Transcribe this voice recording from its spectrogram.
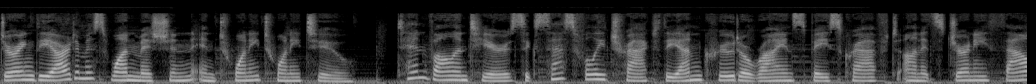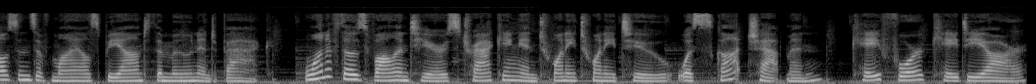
during the Artemis 1 mission in 2022. Ten volunteers successfully tracked the uncrewed Orion spacecraft on its journey thousands of miles beyond the moon and back. One of those volunteers tracking in 2022 was Scott Chapman, K4KDR,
